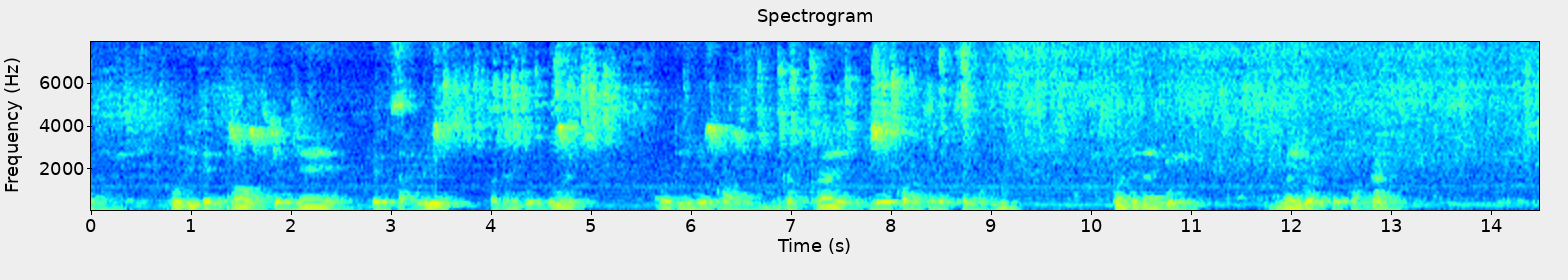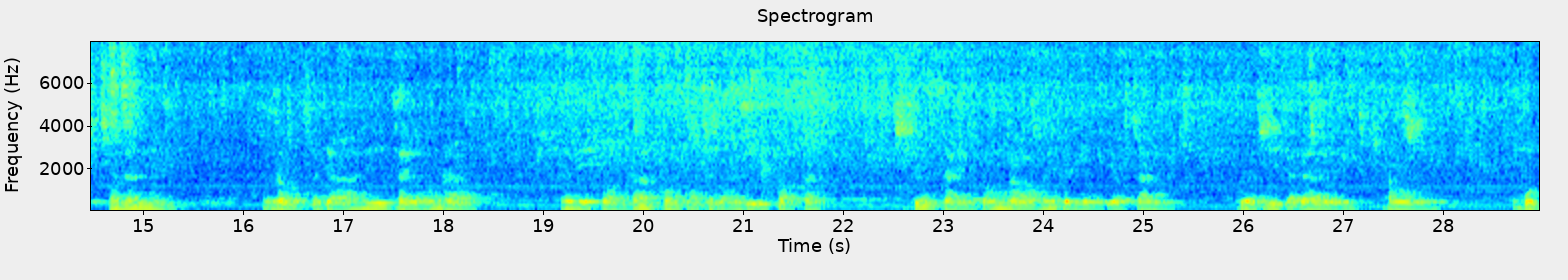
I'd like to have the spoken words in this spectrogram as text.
นะผู้ที่เป็นพ่อเป็นแม่ เป็นสายเลือดก็ได้บุญด้วย ผู้ที่มีความรักใคร่มีความสนิทสนม ก็จะได้บุญไม่หย่อนไปกว่ากัน เพราะนั้นเราขยายใจของเราให้มีความรักความปรารถนาดีต่อกัน เชื่อมใจของเราให้เป็นหนึ่งเดียวกัน เพื่อที่จะได้เอาบุญ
